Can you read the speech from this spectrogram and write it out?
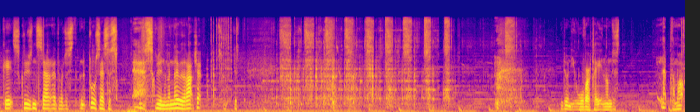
Okay, screws inserted. We're just in the process of uh, screwing them in now with a ratchet. So just you don't need to over tighten them, just nip them up.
